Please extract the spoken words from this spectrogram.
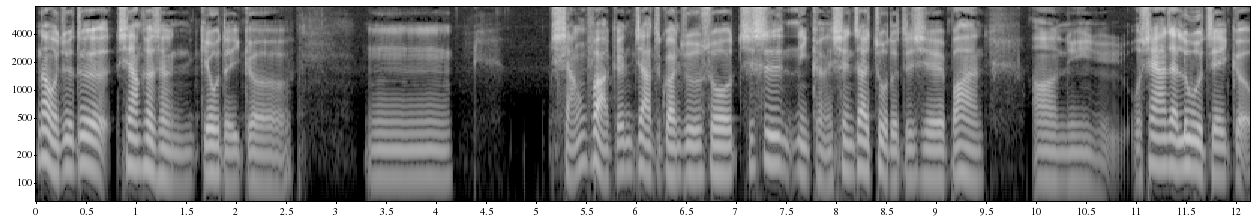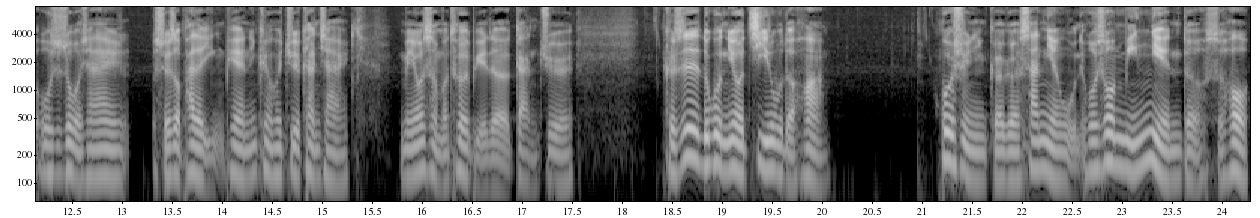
那我觉得这个线上课程给我的一个嗯想法跟价值观，就是说，其实你可能现在做的这些，包含啊，你我现在在录的这个，或是说我现在随手拍的影片，你可能会觉得看起来没有什么特别的感觉。可是如果你有记录的话，或许你隔个三年五年，或者说明年的时候。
